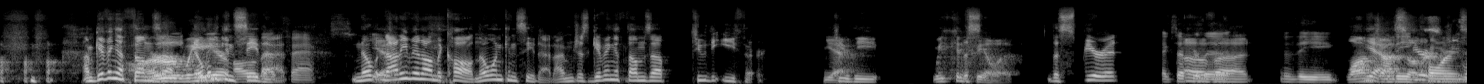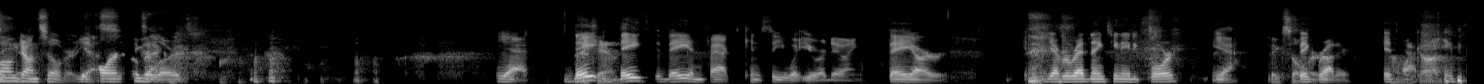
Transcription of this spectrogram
I'm giving a thumbs Are up. we- Nobody can see about that. Facts. No, Yeah. not even on the call. No one can see that. I'm just giving a thumbs up to the ether, yeah, to the we can the- feel it. the spirit Except for of the uh, the Long yeah, John the Silver. spirit of Corn- Long John Silver. the Yes, corn exactly. Yeah, they can. they they in fact can see what you are doing. They are. You ever read 1984? Yeah, Big silver. Big Brother. It's Oh my God. happening,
